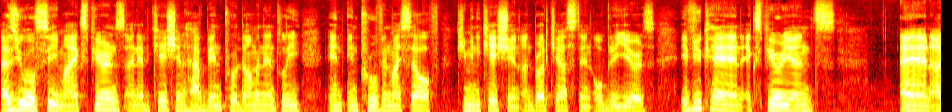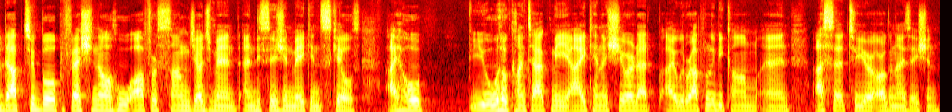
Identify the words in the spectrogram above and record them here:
As you will see, my experience and education have been predominantly in improving myself, communication and broadcasting over the years. If you can experience an adaptable professional who offers sound judgment and decision-making skills, I hope you will contact me. I can assure that I would rapidly become an asset to your organization.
